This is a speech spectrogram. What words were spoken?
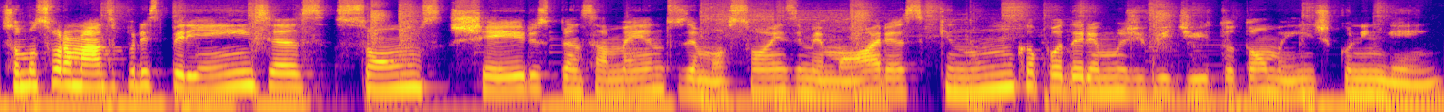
Somos formados por experiências, sons, cheiros, pensamentos, emoções e memórias que nunca poderemos dividir totalmente com ninguém.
